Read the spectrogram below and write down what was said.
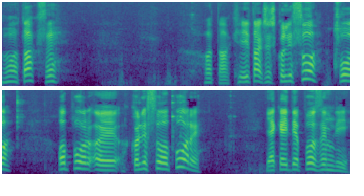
Ну отак все. Отак. І так же ж колесо по опор, е, колесо опори, яке йде по землі.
